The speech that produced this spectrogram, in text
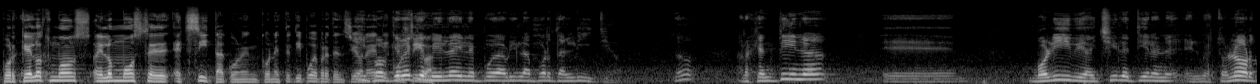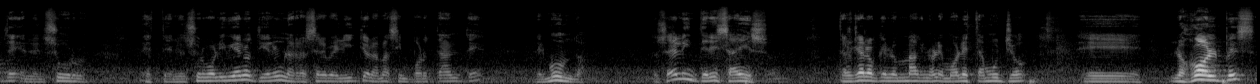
¿Por qué Elon Musk, Elon Musk se excita con, con este tipo de pretensiones? Y porque ve que Milley le puede abrir la puerta al litio. ¿no? Argentina, Bolivia y Chile tienen en nuestro norte, en el sur, este, en el sur boliviano, tienen una reserva de litio la más importante del mundo. Entonces a él le interesa eso. Tal claro que a los no le molesta mucho eh, los golpes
